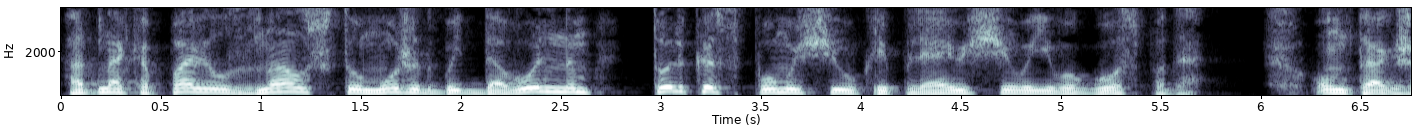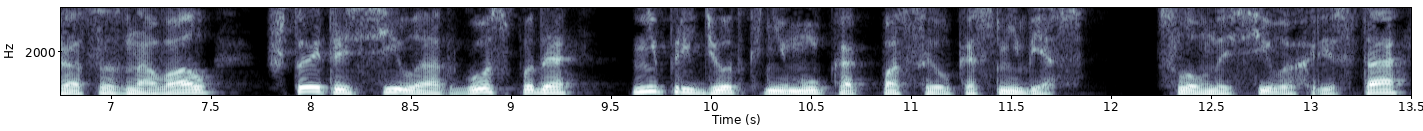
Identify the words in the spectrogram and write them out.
Однако Павел знал, что может быть довольным только с помощью укрепляющего его Господа. Он также осознавал, что эта сила от Господа не придет к нему как посылка с небес, словно сила Христа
